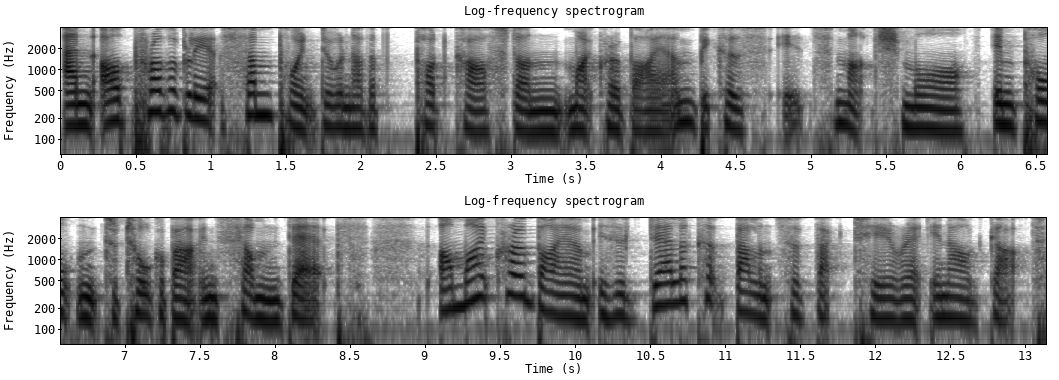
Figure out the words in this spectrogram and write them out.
And I'll probably at some point do another podcast on microbiome because it's much more important to talk about in some depth. Our microbiome is a delicate balance of bacteria in our gut,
